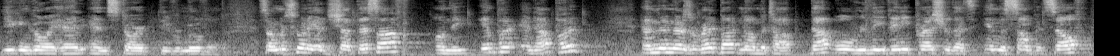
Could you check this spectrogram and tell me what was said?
you can go ahead and start the removal. So I'm just going to ahead and shut this off on the input and output. And then there's a red button on the top. That will relieve any pressure that's in the sump itself.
